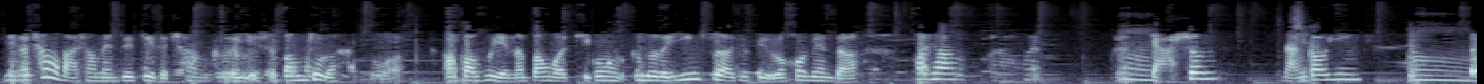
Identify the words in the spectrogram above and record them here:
那个唱法上面对自己的唱歌也是帮助了很多，然后包括也能帮我提供更多的音色，就比如后面的花腔、呃假声、男高音。哦，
